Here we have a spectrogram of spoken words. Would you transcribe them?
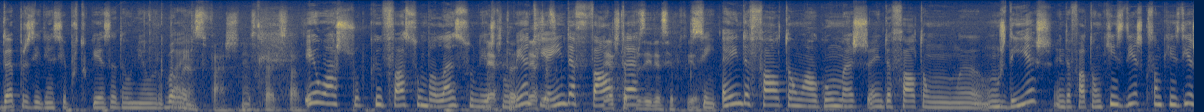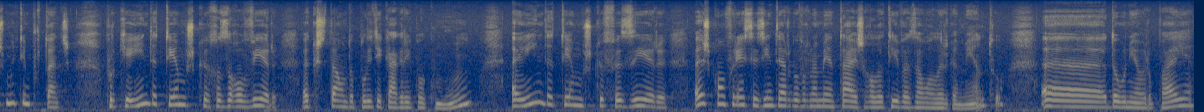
da presidência portuguesa da União Europeia. Que balanço faz nesse caso? Eu acho que faço um balanço neste desta, momento desta, e ainda falta da presidência portuguesa. Sim, ainda faltam algumas, ainda faltam uh, uns dias, ainda faltam 15 dias, que são 15 dias muito importantes, porque ainda temos que resolver a questão da política agrícola comum, ainda temos que fazer as conferências intergovernamentais relativas ao alargamento uh, da União Europeia,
